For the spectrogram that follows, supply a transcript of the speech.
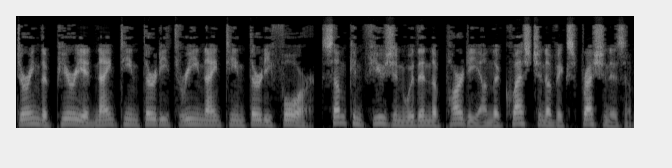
during the period 1933–1934, some confusion within the party on the question of expressionism.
